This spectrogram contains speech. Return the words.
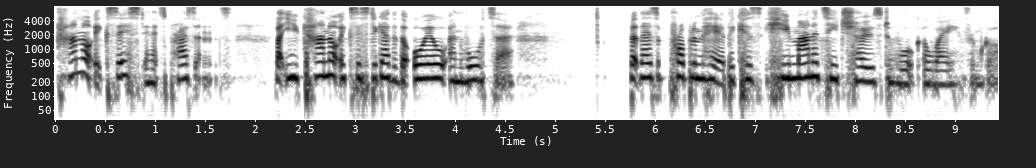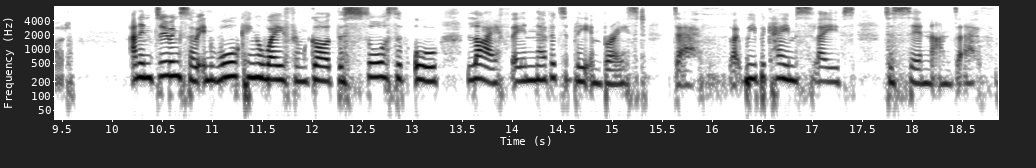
cannot exist in its presence. Like you cannot exist together, the oil and water. But there's a problem here because humanity chose to walk away from God. And in doing so, in walking away from God, the source of all life, they inevitably embraced death. Like we became slaves to sin and death.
